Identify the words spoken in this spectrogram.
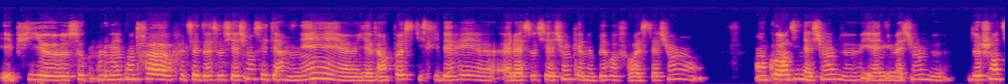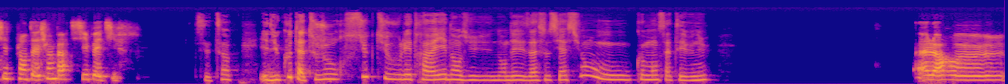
Et puis, euh, mon contrat auprès de cette association s'est terminé. Euh, il y avait un poste qui se libérait à l'association Canopée Reforestation en, en coordination de, et animation de, de chantiers de plantation participatifs. C'est top. Et du coup, tu as toujours su que tu voulais travailler dans, une, dans des associations ou comment ça t'est venu? Alors, euh,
